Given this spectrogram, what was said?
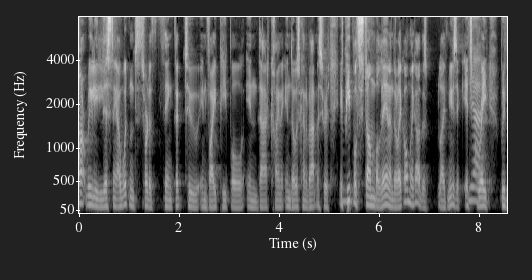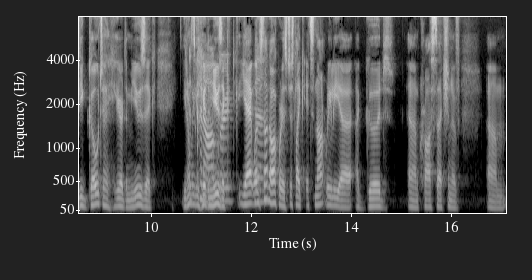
not really listening. I wouldn't sort of think that to invite people in that kind of in those kind of atmospheres. If people stumble in and they're like, "Oh my god, there's live music," it's Mm. Yeah. great. But if you go to hear the music, you don't It's really hear the music. awkward. Yeah, well, it's not awkward. It's just like it's not really a, a good um, cross section of. Um,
